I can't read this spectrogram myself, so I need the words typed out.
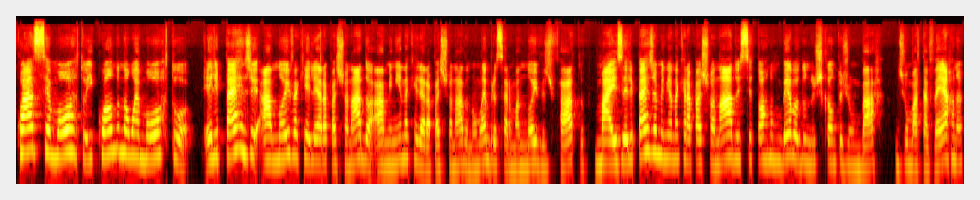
quase ser morto, e quando não é morto, ele perde a noiva que ele era apaixonado, a menina que ele era apaixonado, não lembro se era uma noiva de fato, mas ele perde a menina que era apaixonado e se torna um bêbado nos cantos de um bar, de uma taverna.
